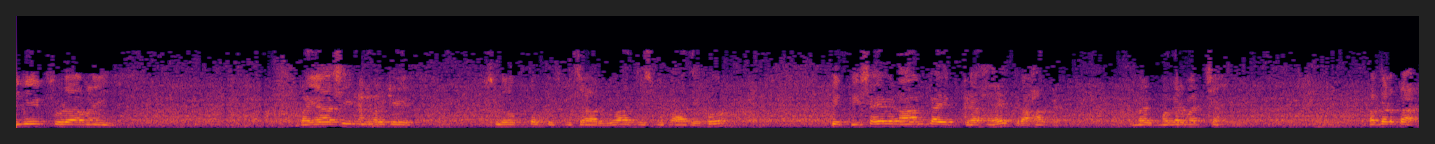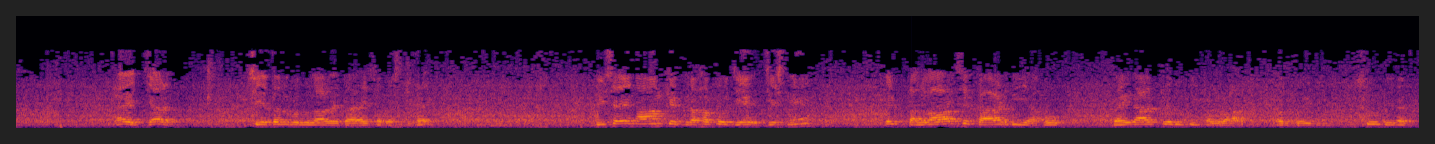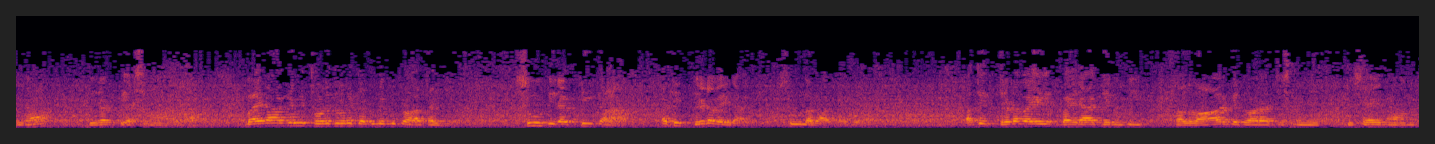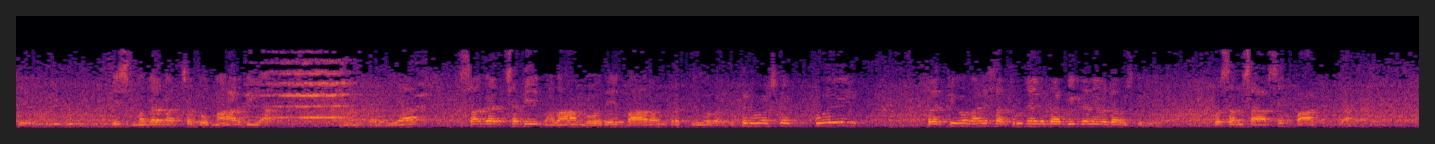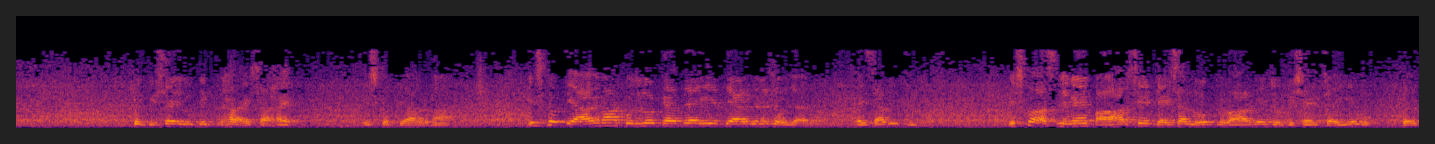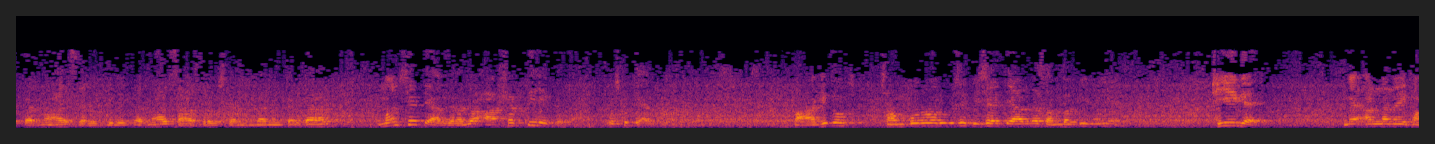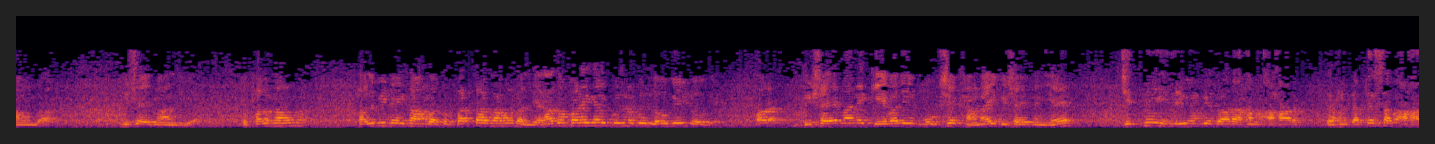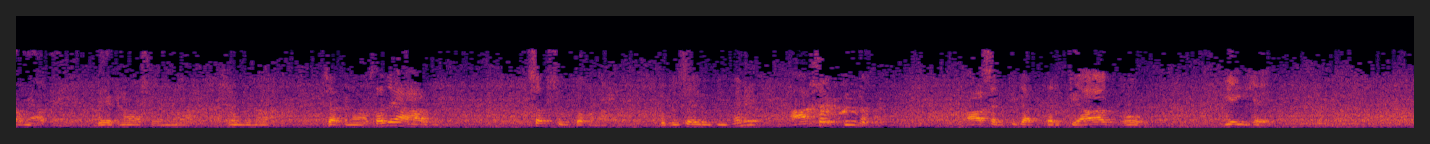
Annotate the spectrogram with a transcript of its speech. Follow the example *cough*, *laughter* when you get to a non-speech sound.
विवेक चूड़ामणि। बयासी नंबर के श्लोक तक कुछ विचार हुआ, जिसमें कहा, देखो, कि विषय नाम का एक ग्रह है, ग्राहक है। मगरमच्छ है। पकड़ता है। जड़। चेतन को रुला देता है, ऐसा वस्तु है। विषय नाम के ग्रह को जिसने एक तलवार से काट दिया हो, वैराग्य रूपी तलवार, और कोई नहीं। सुविरक्ति विरक्ति असमान वैराग्य भी थोड़े थोड़े कभी कभी तो आता ही है। सुविरक्ति का अति दृढ़ वैराग्य। सु लगा अति दृढ़ वैराग्य रूपी तलवार के द्वारा जिसने विषय नाम के इस मगरमच्छ को मार दिया कर दिया सगछति भवाम बोधे पारम प्रत्यु वर्ग। फिर वो उसके कोई प्रत्यु माने शत्रु नहीं होता बिगड़ नहीं होता उसके लिए। वो संसार से पार जाता है। तो विषय रूपी ग्रह ऐसा है। इसको त्यागना। इसको त्यागना कुछ लोग कहते हैं, ये त्याग देने से हो जाएगा। ऐसा भी नहीं है। इसको असली में बाहर से जैसा लोक व्यवहार में जो विषय चाहिए, वो प्रयोग करना है, शरीर के लिए करना है, शास्त्र उसका निंदा नहीं करता है। मन से त्याग देना, जो आसक्ति एक होता है, उसको त्याग देना। बाकी तो संपूर्ण रूप से विषय त्यागना संभव ही नहीं है। ठीक है, मैं अन्न नहीं खाऊँगा। विषय मान लिया। तो फल खाऊँगा, फल भी नहीं खाऊँगा तो पत्ता खाऊँगा, लेना तो पड़ेगा ही, कुछ ना कुछ लोगे ही लोगे। और विषय माने केवल ये मुख से खाना ही विषय नहीं है, जितने इंद्रियों के द्वारा हम आहार ग्रहण करते सब आहार में आते हैं। देखना, सुनना, सूंघना, चखना सब आहार में। सब शुद्ध होना तो विषय रूपी मैंने आसक्ति न हो। आसक्ति का त्याग हो। यही है।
